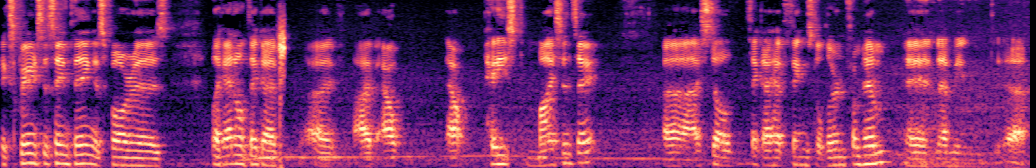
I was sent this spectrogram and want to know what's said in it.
experienced the same thing as far as like I don't think I've I've, I've out outpaced my sensei. Uh, I still think I have things to learn from him, and I mean, uh,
